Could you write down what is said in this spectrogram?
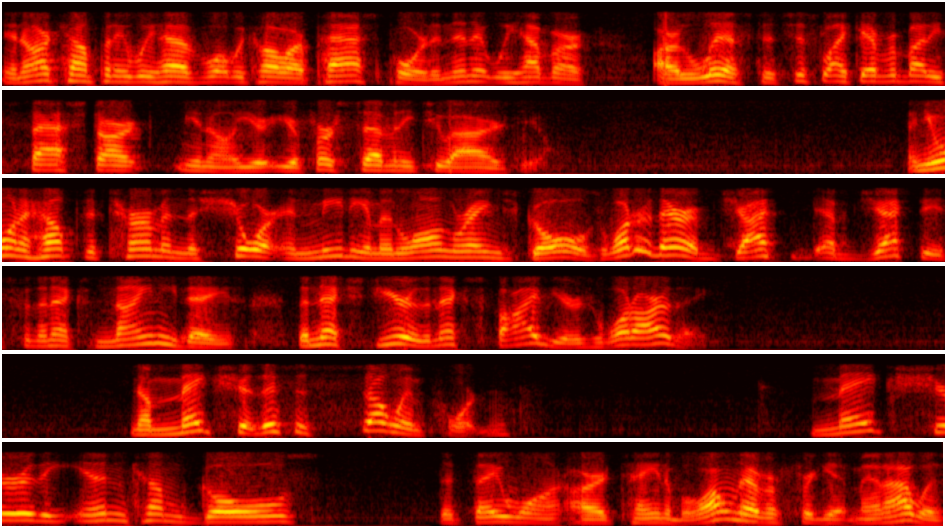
In our company, we have what we call our passport, and in it we have our our list. It's just like everybody's fast start, you know, your your first 72 hours deal. And you want to help determine the short and medium and long range goals. What are their object, objectives for the next 90 days, the next year, the next 5 years? What are they? Now make sure this is so important. Make sure the income goals that they want are attainable. I'll never forget, man. I was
